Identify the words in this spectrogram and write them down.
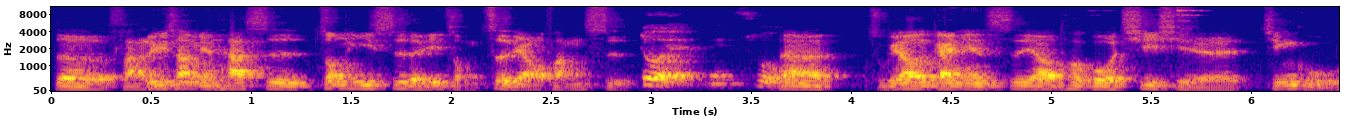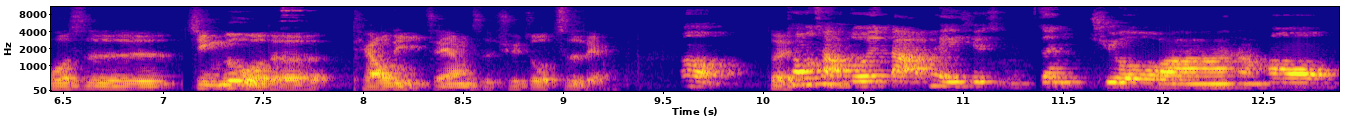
的法律上面，它是中医师的一种治疗方式。对，没错。那主要的概念是要透过气血、筋骨或是经络的调理，这样子去做治疗。嗯，对。通常都会搭配一些什么针灸啊，然后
